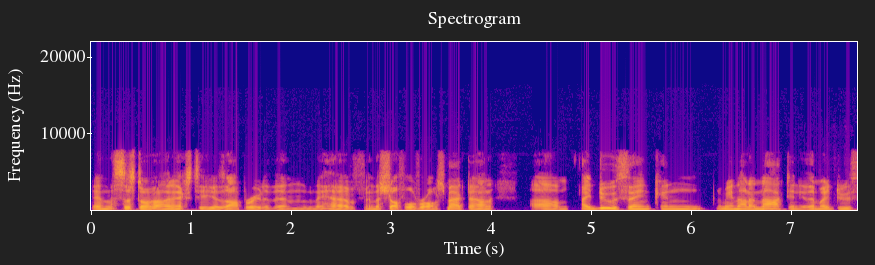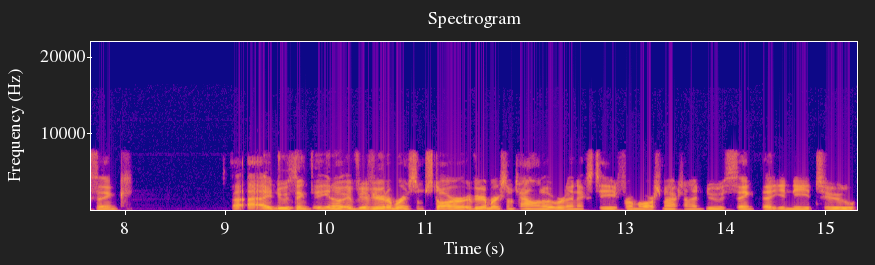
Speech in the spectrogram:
in the system of how NXT is operated than they have in the shuffle of Raw SmackDown. Um, I do think, and I mean, not a knock to any of them, I do think, I, I do think that, you know, if, if you're going to bring some star, if you're going to bring some talent over to NXT from Raw SmackDown, I do think that you need to,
